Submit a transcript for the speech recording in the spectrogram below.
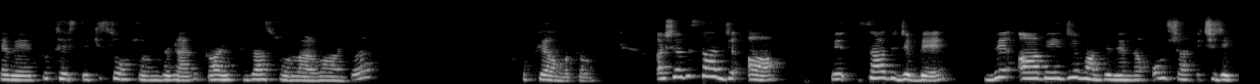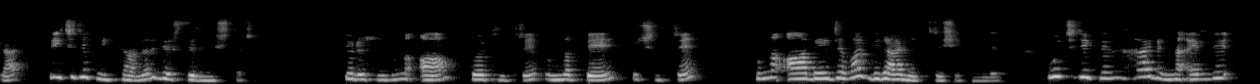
Evet bu testteki son sorumuza geldik. Gayet güzel sorular vardı. Okuyalım bakalım. Aşağıda sadece A ve sadece B ve ABC maddelerinden oluşan içecekler ve içecek miktarları gösterilmiştir. Görüyorsunuz bunda A 4 litre, bunda B 3 litre, bunda ABC var birer litre şeklinde. Bu içeceklerin her birinden elde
